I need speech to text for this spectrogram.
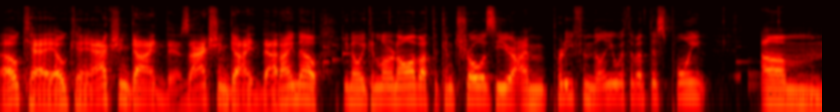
Okay, okay, action guide this, action guide that, I know. You know, we can learn all about the controls here. I'm pretty familiar with them at this point. Um,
